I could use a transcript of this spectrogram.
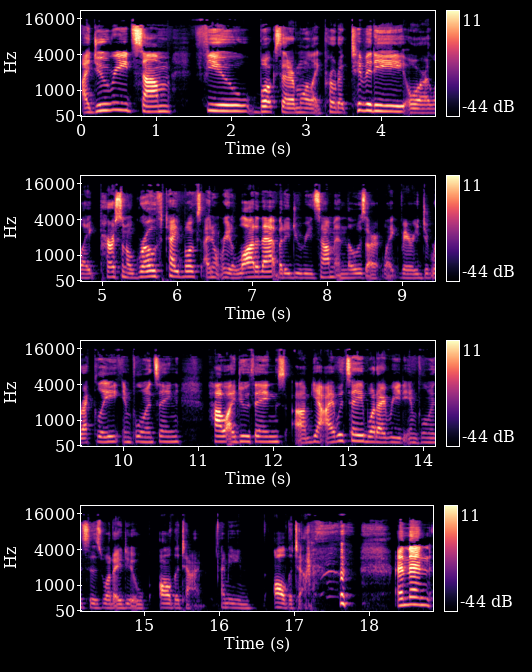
I do read some few books that are more like productivity or like personal growth type books. I don't read a lot of that, but I do read some, and those are like very directly influencing how I do things. Um, yeah, I would say what I read influences what I do all the time. I mean, all the time. and then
